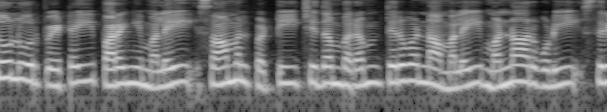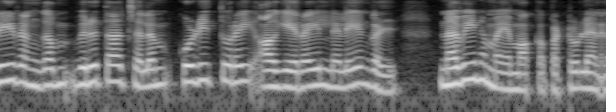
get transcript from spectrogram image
சூலூர்பேட்டை பரங்கிமலை சாமல்பட்டி சிதம்பரம் திருவண்ணாமலை மன்னார்குடி ஸ்ரீரங்கம் விருத்தாச்சலம் குழித்துறை ஆகிய ரயில் நிலையங்கள் நவீனமயமாக்கப்பட்டுள்ளன.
